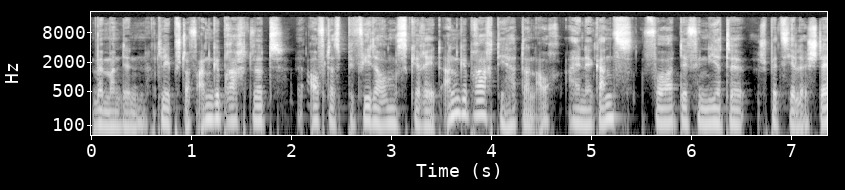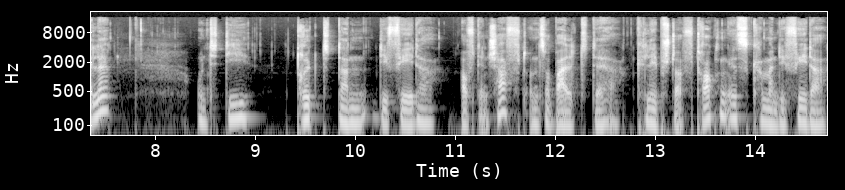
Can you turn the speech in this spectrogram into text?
wenn man den Klebstoff angebracht wird, auf das Befederungsgerät angebracht. Die hat dann auch eine ganz vordefinierte spezielle Stelle und die drückt dann die Feder auf den Schaft und sobald der Klebstoff trocken ist, kann man die Feder,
